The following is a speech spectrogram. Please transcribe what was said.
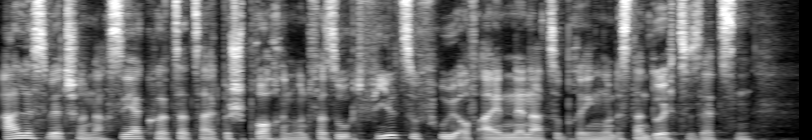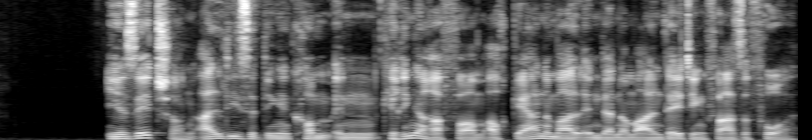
alles wird schon nach sehr kurzer Zeit besprochen und versucht viel zu früh auf einen Nenner zu bringen und es dann durchzusetzen. Ihr seht schon, all diese Dinge kommen in geringerer Form auch gerne mal in der normalen Datingphase vor.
